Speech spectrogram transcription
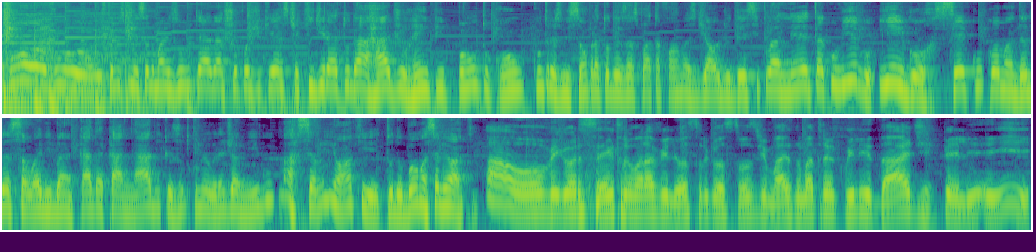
povo! Estamos começando mais um TH Show Podcast aqui direto da RadioRamp.com com transmissão para todas as plataformas de áudio desse planeta comigo, Igor Seco, comandando essa web bancada canábica junto com meu grande amigo Marcelo Nhoque. Tudo bom, Marcelo Nhoque? Ah, ô, Vigor Seco, tudo maravilhoso, tudo gostoso demais, numa tranquilidade, feliz e,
